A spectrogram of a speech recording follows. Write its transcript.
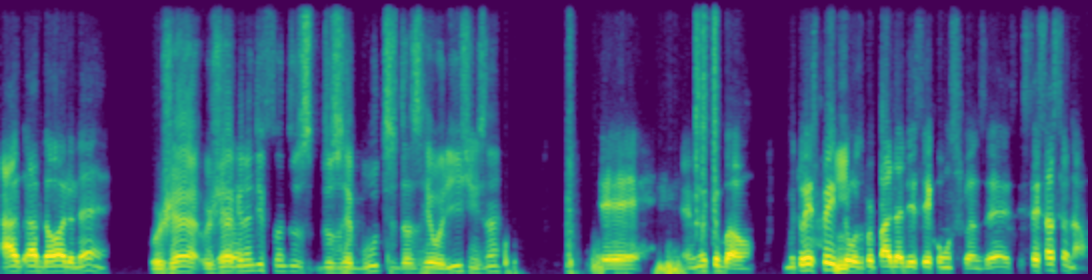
Adoro, né? O Gé, o Gé é. é grande fã dos, dos reboots, das reorigens, né? É, é muito bom. Muito respeitoso e... por parte da DC com os fãs. É sensacional.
